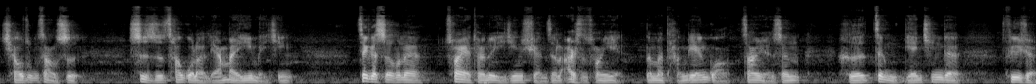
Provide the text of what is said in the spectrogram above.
敲钟上市，市值超过了两百亿美金。这个时候呢，创业团队已经选择了二次创业。那么，唐天广、张远生和正年轻的 Future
